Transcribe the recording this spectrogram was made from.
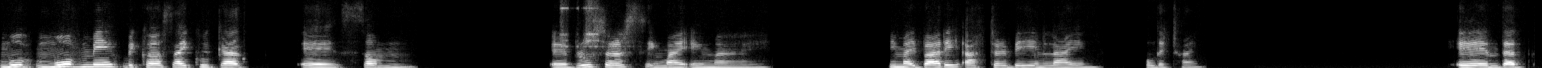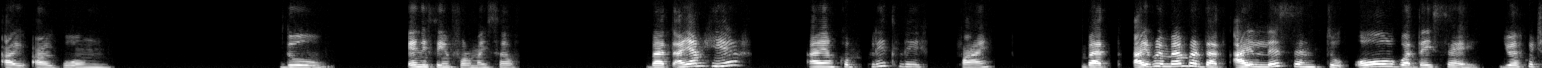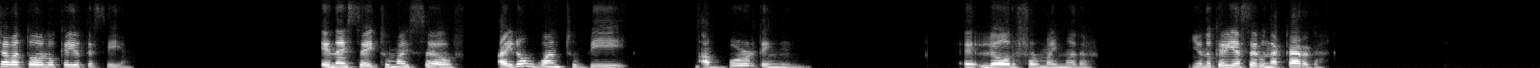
move move me because I could get uh, some uh, bruises in my in my in my body after being lying all the time and that I, I won't do anything for myself. But I am here. I am completely fine. But I remember that I listened to all what they say. Yo escuchaba todo lo que ellos decían. And I say to myself, I don't want to be a burden a load for my mother. Yo no quería ser una carga.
